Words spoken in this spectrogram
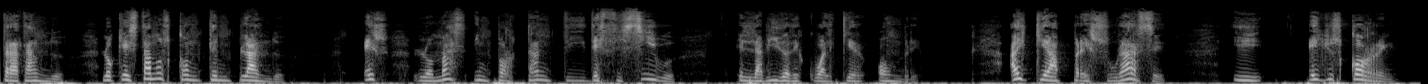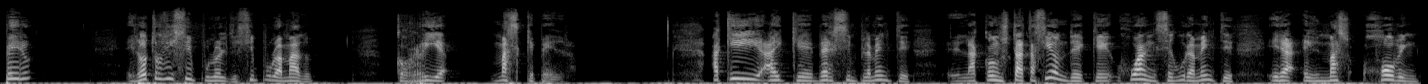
tratando, lo que estamos contemplando, es lo más importante y decisivo en la vida de cualquier hombre. Hay que apresurarse y ellos corren, pero el otro discípulo, el discípulo amado, corría más que Pedro. Aquí hay que ver simplemente eh, la constatación de que Juan seguramente era el más joven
